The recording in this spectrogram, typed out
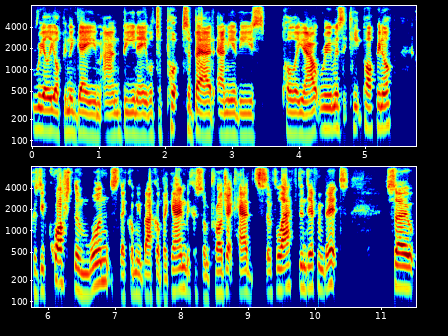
really up in the game and being able to put to bed any of these pulling out rumors that keep popping up because you've quashed them once, they're coming back up again because some project heads have left in different bits. So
